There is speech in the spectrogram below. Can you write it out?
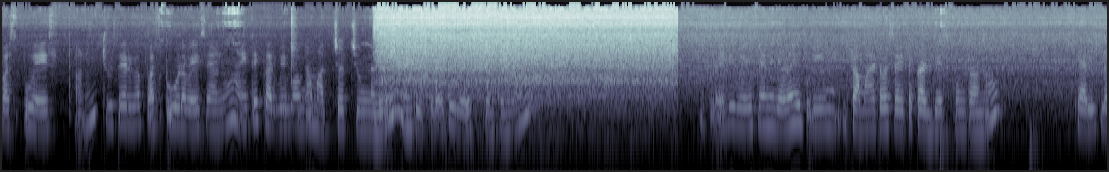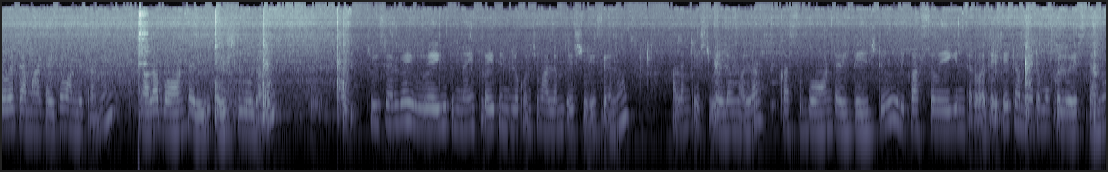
పసుపు వేస్తాను. చూసారుగా పసుపు కూడా వేసాను. అయితే కరివేపాకు మచ్చొచ్చి ఉన్నది. ఇంక ఇప్పుడైతే వేసుకుంటున్నాను ఇప్పుడైతే వేసాను కదా ఇప్పుడు ఈ టమాటోస్ అయితే కట్ చేసుకుంటాను. క్యాలీఫ్లవర్ టమాటా అయితే వండుతాను. చాలా బాగుంటుంది టేస్ట్ కూడా. చూసారుగా ఇవి వేగుతున్నాయి. ఇప్పుడైతే ఇందులో కొంచెం అల్లం పేస్ట్ వేసాను. అల్లం పేస్ట్ వేయడం వల్ల కాస్త బాగుంటుంది టేస్ట్. ఇది కాస్త వేగిన తర్వాత అయితే టమాటో ముక్కలు వేస్తాను.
